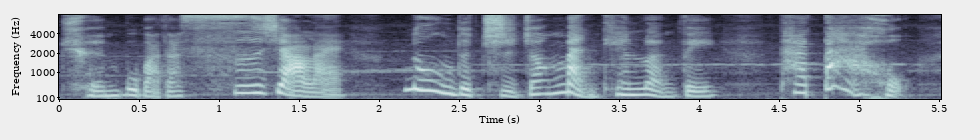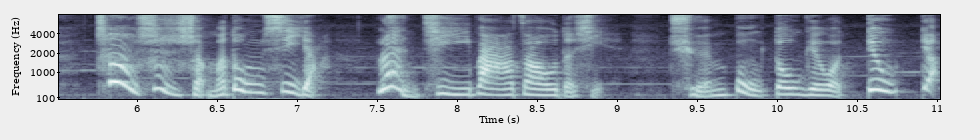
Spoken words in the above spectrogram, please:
全部把它撕下来，弄得纸张满天乱飞。他大吼：“这是什么东西呀？乱七八糟的写，全部都给我丢掉！”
